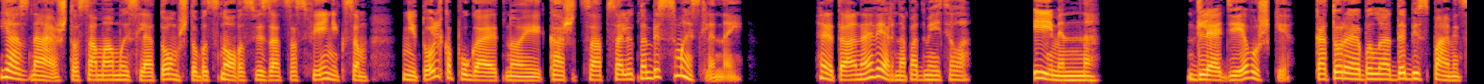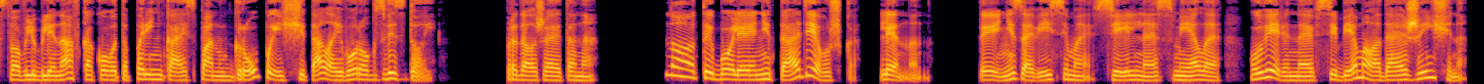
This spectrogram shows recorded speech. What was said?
я знаю, что сама мысль о том, чтобы снова связаться с Фениксом, не только пугает, но и кажется абсолютно бессмысленной. Это она верно подметила. Именно. Для девушки, которая была до беспамятства влюблена в какого-то паренька из панк-группы и считала его рок-звездой. Продолжает она. Но ты более не та девушка, Леннон. Ты независимая, сильная, смелая, уверенная в себе молодая женщина.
